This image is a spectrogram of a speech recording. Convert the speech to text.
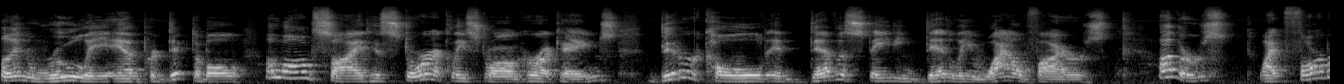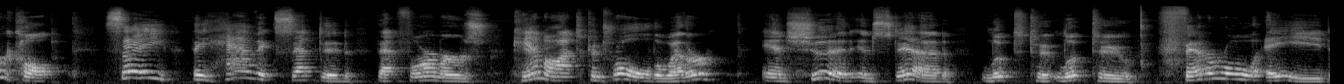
unruly and predictable alongside historically strong hurricanes, bitter cold, and devastating deadly wildfires. Others, like Farmer Culp, say they have accepted that farmers cannot control the weather and should instead look to look to federal aid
